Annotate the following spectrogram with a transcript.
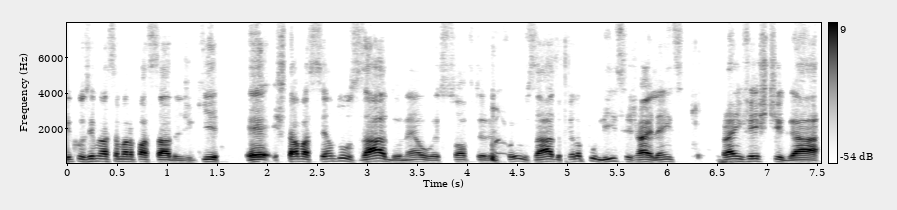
inclusive na semana passada, de que é, estava sendo usado, né, o software foi usado pela polícia israelense para investigar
